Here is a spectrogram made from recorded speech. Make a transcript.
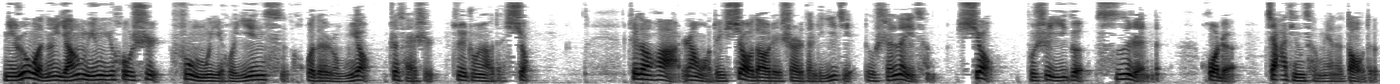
你如果能扬名于后世，父母也会因此获得荣耀，这才是最重要的孝。这段话让我对孝道这事儿的理解又深了一层。孝不是一个私人的或者家庭层面的道德。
